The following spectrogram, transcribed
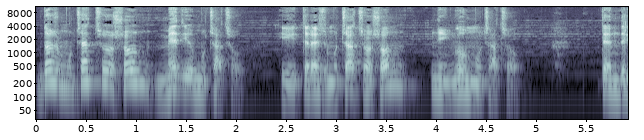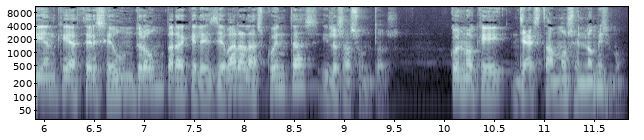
Dos muchachos son medio muchacho y tres muchachos son ningún muchacho. Tendrían que hacerse un drone para que les llevara las cuentas y los asuntos. Con lo que ya estamos en lo mismo.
